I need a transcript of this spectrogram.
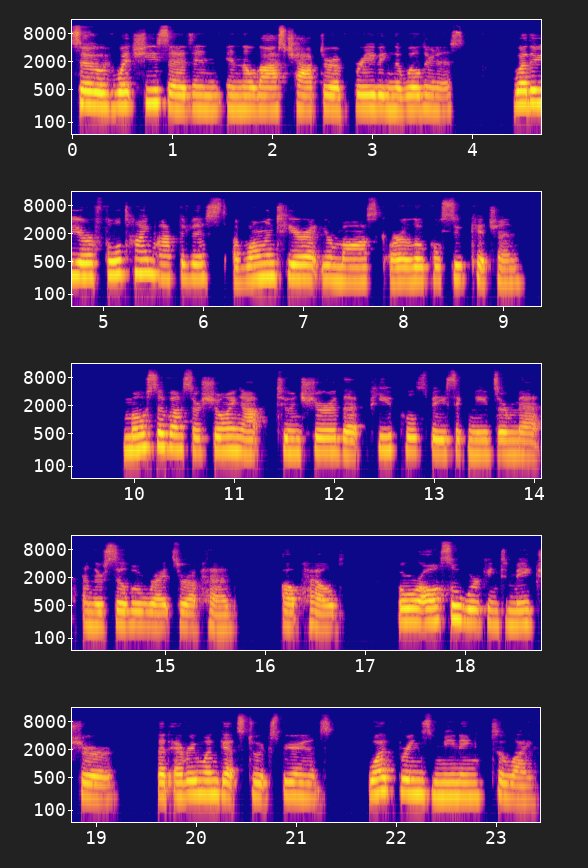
so what she says in in the last chapter of braving the wilderness Whether you're a full time activist, a volunteer at your mosque, or a local soup kitchen, most of us are showing up to ensure that people's basic needs are met and their civil rights are upheld. upheld. But we're also working to make sure that everyone gets to experience what brings meaning to life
